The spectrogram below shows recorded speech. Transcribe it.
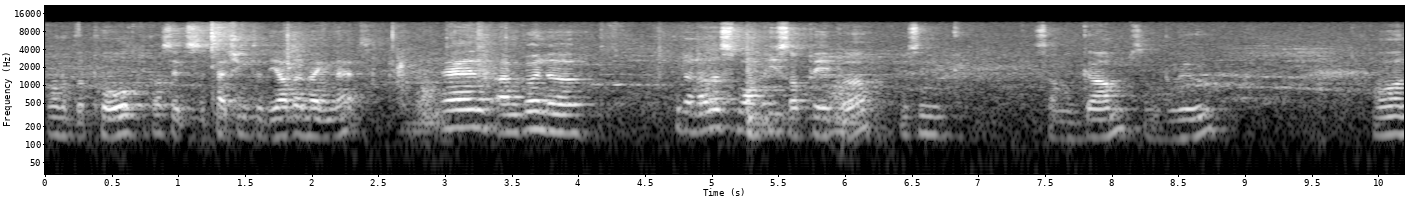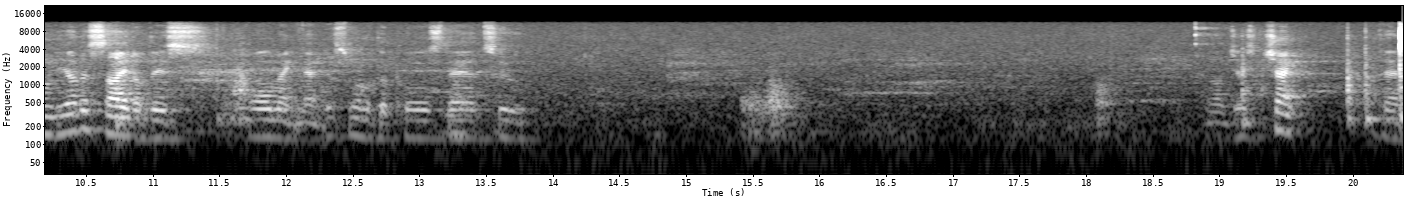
one of the poles because it's attaching to the other magnet. And I'm going to put another small piece of paper using some gum, some glue, on the other side of this ball magnet. This is one of the poles there too. And I'll just check that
